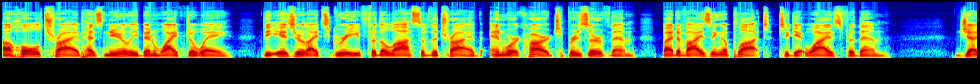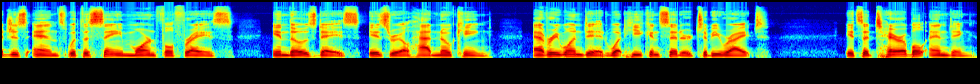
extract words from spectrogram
A whole tribe has nearly been wiped away. The Israelites grieve for the loss of the tribe and work hard to preserve them by devising a plot to get wives for them. Judges ends with the same mournful phrase In those days, Israel had no king. Everyone did what he considered to be right. It's a terrible ending,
